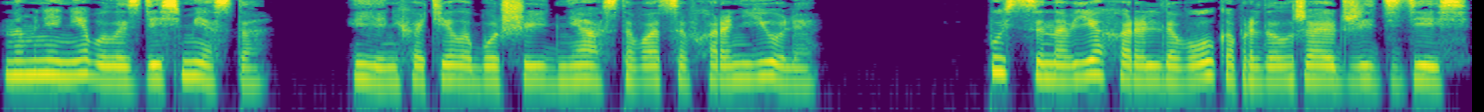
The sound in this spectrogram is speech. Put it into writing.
Но мне не было здесь места, и я не хотела больше и дня оставаться в Хараньоле. Пусть сыновья Харальда Волка продолжают жить здесь,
